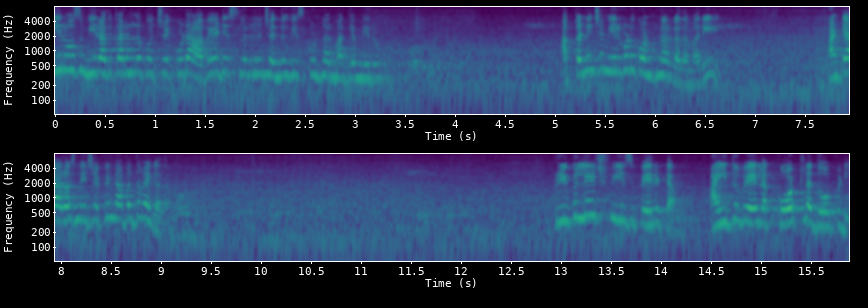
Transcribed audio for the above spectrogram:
ఈ రోజు మీరు అధికారంలోకి వచ్చే కూడా అవే డిస్టిలరీ నుంచి ఎందుకు తీసుకుంటున్నారు మద్యం మీరు? అక్కడి నుంచి మీరు కూడా కొంటున్నారు కదా మరి? అంటే ఆ రోజు మీరు చెప్పింది అబద్ధమే కదా? ప్రివిలేజ్ ఫీజు పేరిట ఐదు వేల కోట్ల దోపిడీ.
